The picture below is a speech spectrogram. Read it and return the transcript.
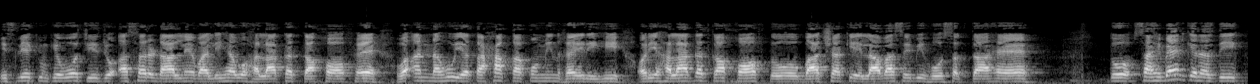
इसलिए क्योंकि वो चीज़ जो असर डालने वाली है, वो हलाकत का खौफ है। वह अनहू यतहक मिन गैर ही और यह हलाकत का खौफ तो बादशाह के अलावा से भी हो सकता है। तो साहिबैन के नज़दीक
